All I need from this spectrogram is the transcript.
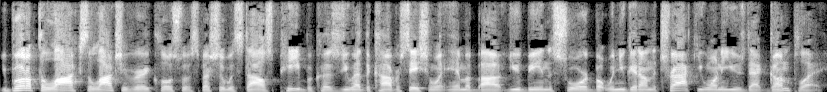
You brought up the LOX. The LOX you're very close with, especially with Styles P, because you had the conversation with him about you being the sword. But when you get on the track, you want to use that gunplay.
